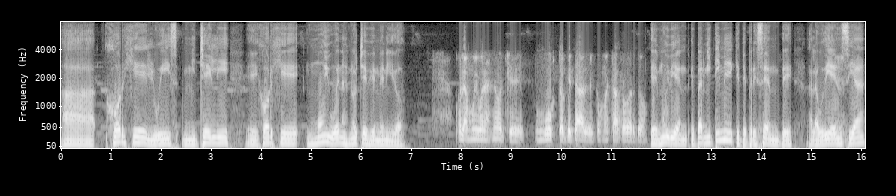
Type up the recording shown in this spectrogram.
a Jorge Luis Micheli. Eh, Jorge, muy buenas noches, bienvenido. Hola, muy buenas noches. Un gusto, ¿qué tal? ¿Cómo estás, Roberto? Eh, muy bien. Eh, permitime que te presente a la audiencia.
